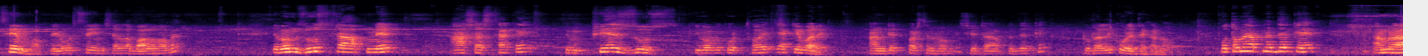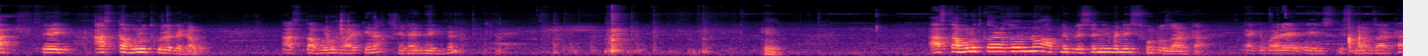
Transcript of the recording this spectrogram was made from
সেম আপনি ওর সে ইনশাল্লাহ ভালো হবে। এবং জুসটা আপনার আশ্বাস থাকে এবং ফ্রেশ জুস কীভাবে করতে হয় একেবারে হান্ড্রেড পার্সেন্ট হবে সেটা আপনাদেরকে টোটালি করে দেখানো হবে। প্রথমে আপনাদেরকে আমরা এই আস্তা হলুদ করে দেখাবো। আস্তা হলুদ হয় কিনা সেটাই দেখবেন। হুম। আস্তা হলুদ করার জন্য আপনি বেছে নেবেন এই ছোটো জারটা। একেবারে এই স্মল জারটা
